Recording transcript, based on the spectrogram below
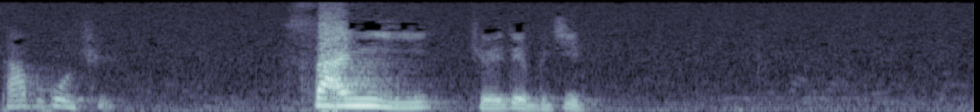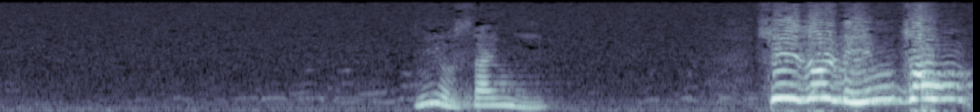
搭不过去。三疑绝对不进。你有三疑，所以说临终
